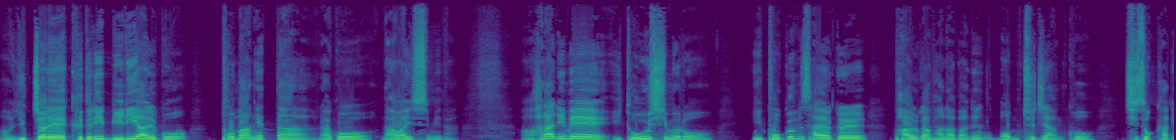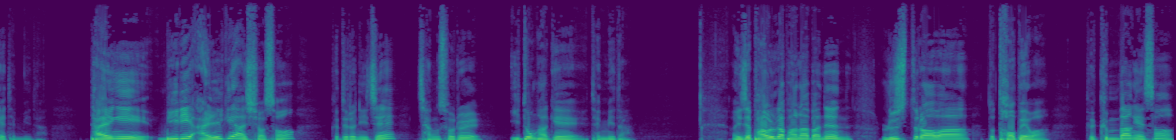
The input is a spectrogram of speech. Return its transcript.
6절에 어, 그들이 미리 알고 도망했다라고 나와 있습니다. 어, 하나님의 도우심으로 이 복음 사역을 바울과 바나바는 멈추지 않고 지속하게 됩니다. 다행히 미리 알게 하셔서 그들은 이제 장소를 이동하게 됩니다. 이제 바울과 바나바는 루스드라와 또 더베와 그 근방에서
